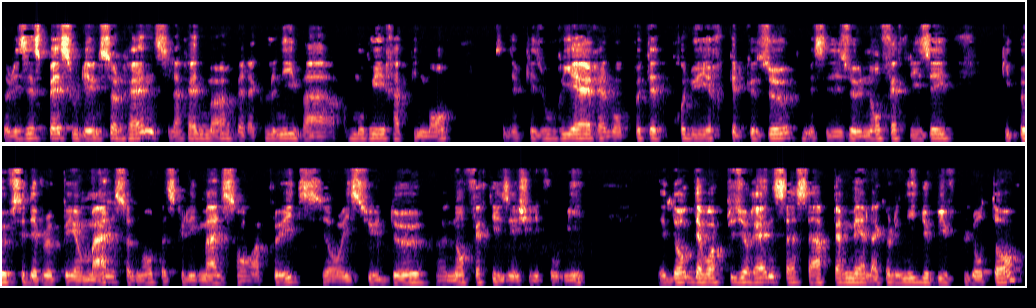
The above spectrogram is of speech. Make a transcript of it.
Dans les espèces où il y a une seule reine, si la reine meurt, ben, la colonie va mourir rapidement. C'est-à-dire que les ouvrières, elles vont peut-être produire quelques œufs, mais c'est des œufs non fertilisés qui peuvent se développer en mâles seulement parce que les mâles sont haploïdes, sont issus d'œufs euh, non fertilisés chez les fourmis. Et donc, d'avoir plusieurs reines, ça, ça permet à la colonie de vivre plus longtemps.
